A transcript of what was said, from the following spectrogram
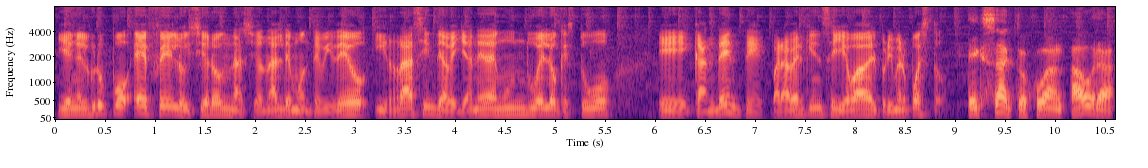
y en el grupo F lo hicieron Nacional de Montevideo y Racing de Avellaneda en un duelo que estuvo eh, candente para ver quién se llevaba el primer puesto. Exacto, Juan. Ahora,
